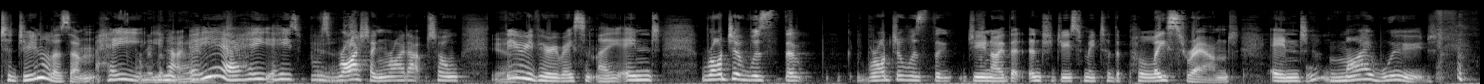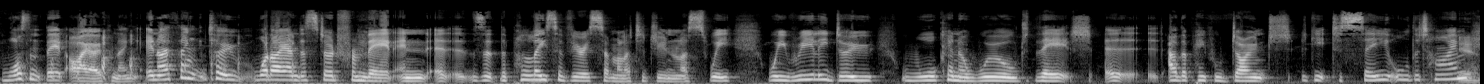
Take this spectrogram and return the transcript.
to journalism, he you know yeah he he's was writing right up till Yeah. very very recently, and Roger was the. Roger was the journo that introduced me to the police round, and my word, wasn't that eye opening? And I think too, what I understood from that, and is that the police are very similar to journalists. We we really do walk in a world that uh, other people don't get to see all the time. Yeah, yeah.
